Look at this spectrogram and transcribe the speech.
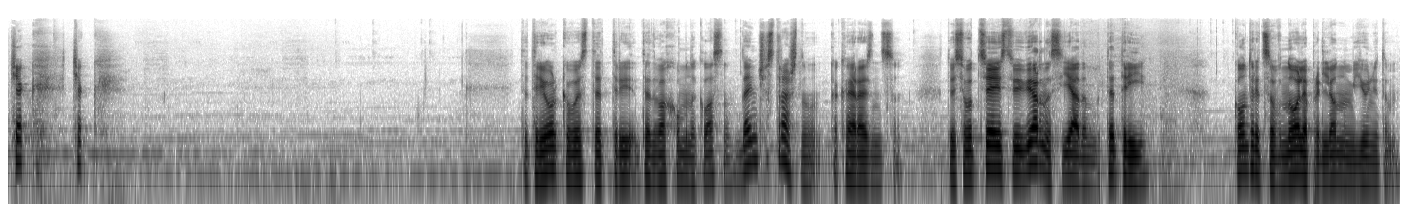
Чек, чек. Т3 орка vs Т3, Т2 хумана классно. Да ничего страшного, какая разница. То есть вот у тебя есть виверны с ядом, Т3. Контрится в ноль определенным юнитом.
